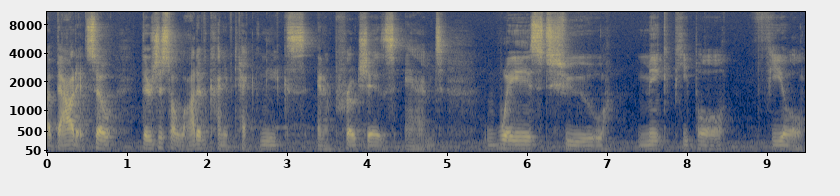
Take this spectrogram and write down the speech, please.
about it. So there's just a lot of kind of techniques and approaches and ways to make people feel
